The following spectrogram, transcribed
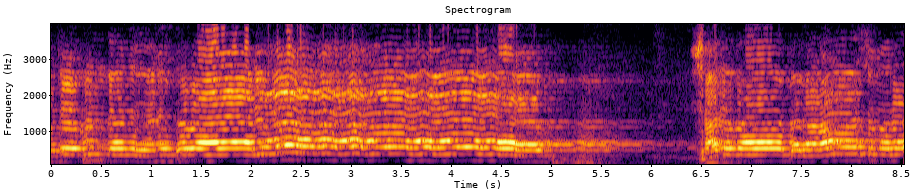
ਬੰਦਨ ਸਰਵਾ ਕਲਾ ਸਮਰਥ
